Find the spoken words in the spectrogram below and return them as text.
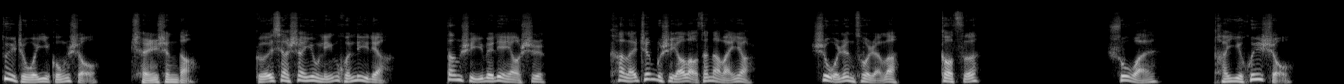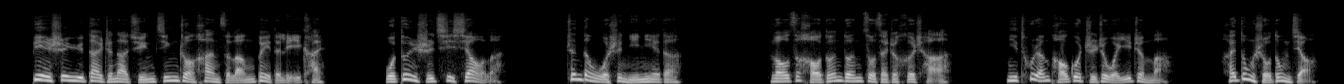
对着我一拱手，沉声道：“阁下善用灵魂力量，当是一位炼药师，看来真不是姚老三那玩意儿，是我认错人了，告辞。”说完，他一挥手，便是欲带着那群精壮汉子狼狈的离开。我顿时气笑了。真当我是泥捏的？老子好端端坐在这喝茶，你突然跑过指着我一阵骂，还动手动脚，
